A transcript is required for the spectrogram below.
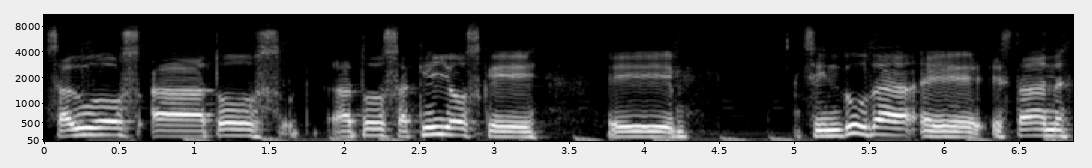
Saludos a todos, a todos aquellos que eh, sin duda eh, están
